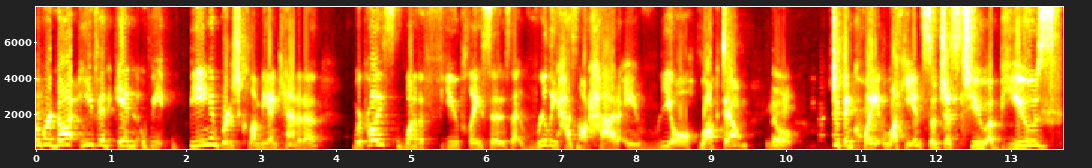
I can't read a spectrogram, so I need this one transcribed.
And we're not even in we being in british columbia and canada we're probably one of the few places that really has not had a real lockdown. No been quite lucky. And so just to abuse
